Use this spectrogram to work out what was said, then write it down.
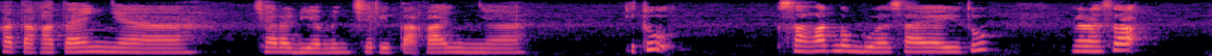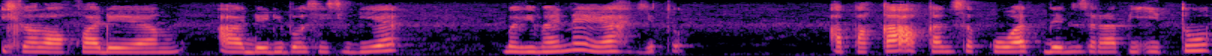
kata-katanya, cara dia menceritakannya itu sangat membuat saya itu ngerasa ih kalau aku ada yang ada di posisi dia bagaimana ya? Gitu. Apakah akan sekuat dan serapi itu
